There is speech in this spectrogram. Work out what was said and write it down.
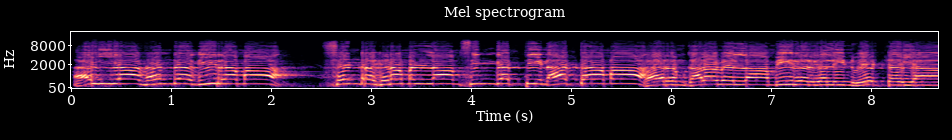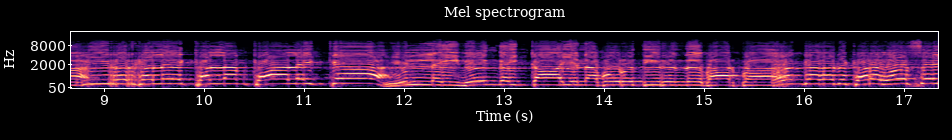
ஐயா வந்த வீரமா? சென்ற இடமெல்லாம் சிங்கத்தின் ஆட்டாமா? வரும் களமெல்லாம் வீரர்களின் வேட்டையா? வீரர்களே கள்ளம் காளைக்கா? இல்லை வேங்கைக்கா என பொறுத்திருந்து பார்ப்பா உங்களது கரகோசை.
